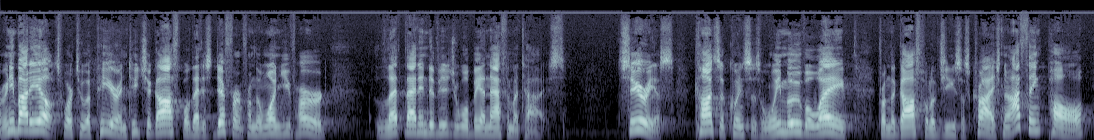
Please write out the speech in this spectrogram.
or anybody else were to appear and teach a gospel that is different from the one you've heard, let that individual be anathematized. Serious consequences when we move away from the gospel of Jesus Christ. Now, I think Paul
